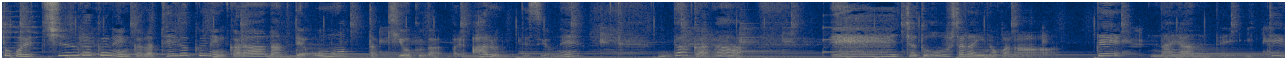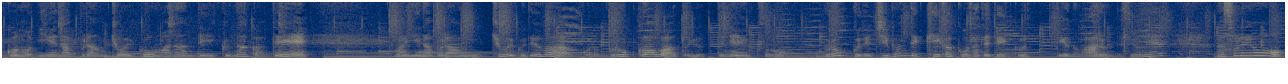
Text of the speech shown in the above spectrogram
とこれ中学年から低学年からなんて思った記憶がやっぱりあるんですよね。だからえー、じゃあどうしたらいいのかなって悩んでいてこのイエナプラン教育を学んでいく中でまあ、イエナプラン教育ではこのブロックアワーといってねそのブロックで自分で計画を立てていくっていうのがあるんですよね。それを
